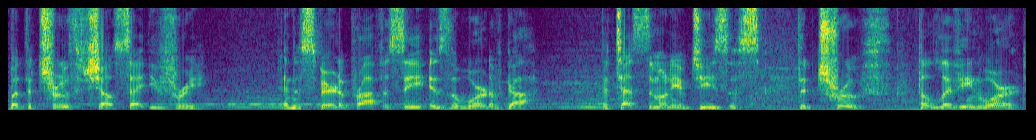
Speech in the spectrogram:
But the truth shall set you free. And the spirit of prophecy is the word of God, the testimony of Jesus, the truth, the living word,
